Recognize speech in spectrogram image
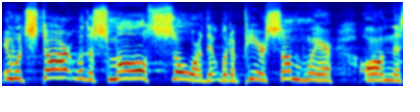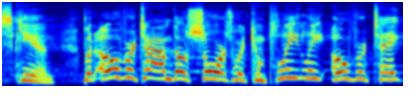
It would start with a small sore that would appear somewhere on the skin. But over time, those sores would completely overtake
